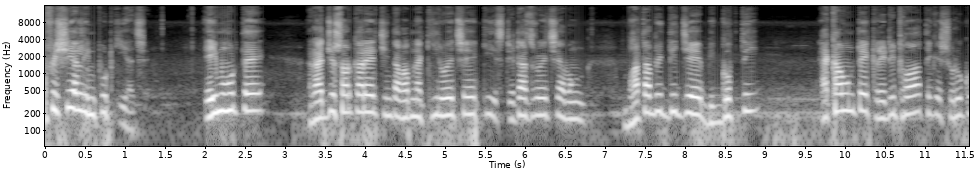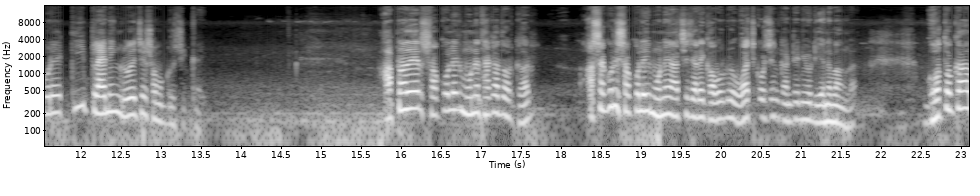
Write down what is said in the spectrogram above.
অফিসিয়াল ইনপুট কি আছে। এই মুহূর্তে রাজ্য সরকারের চিন্তাভাবনা কি রয়েছে, কি স্ট্যাটাস রয়েছে এবং ভাতা বৃদ্ধির যে বিজ্ঞপ্তি অ্যাকাউন্টে ক্রেডিট হওয়া থেকে শুরু করে কি প্ল্যানিং রয়েছে সমগ্র শিক্ষায়। আপনাদের সকলের মনে থাকা দরকার আশা করি সকলেই মনে আছে যারা এই খবরগুলো ওয়াচ করছেন কন্টিনিউ ডিএনএ বাংলা। গতকাল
